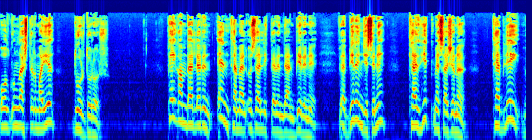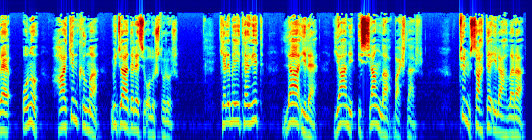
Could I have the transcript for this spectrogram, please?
olgunlaştırmayı durdurur. Peygamberlerin en temel özelliklerinden birini ve birincisini tevhid mesajını tebliğ ve onu hakim kılma mücadelesi oluşturur. Kelime-i tevhid la ile yani isyanla başlar. Tüm sahte ilahlara,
